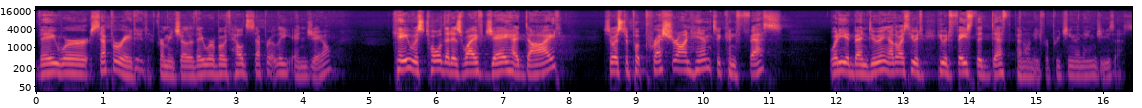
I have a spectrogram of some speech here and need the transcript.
They were separated from each other. They were both held separately in jail. Kay was told that his wife Jay had died so as to put pressure on him to confess what he had been doing. Otherwise, he would, he would face the death penalty for preaching the name Jesus.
